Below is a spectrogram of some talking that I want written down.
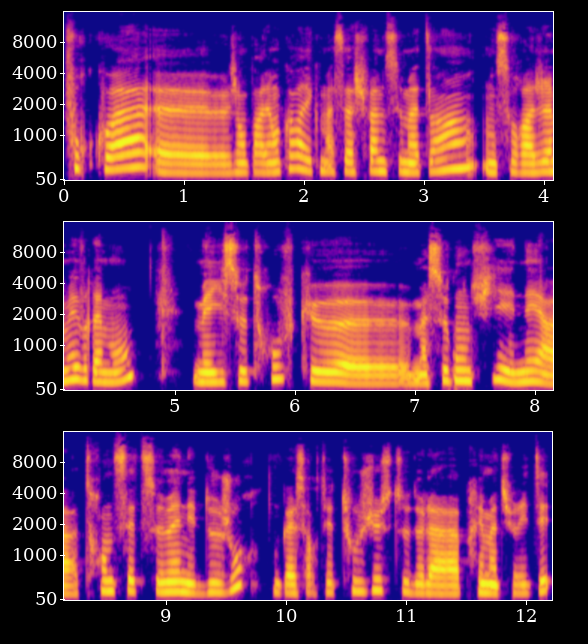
pourquoi euh, J'en parlais encore avec ma sage-femme ce matin. On saura jamais vraiment, mais il se trouve que euh, ma seconde fille est née à 37 semaines et deux jours, donc elle sortait tout juste de la prématurité.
